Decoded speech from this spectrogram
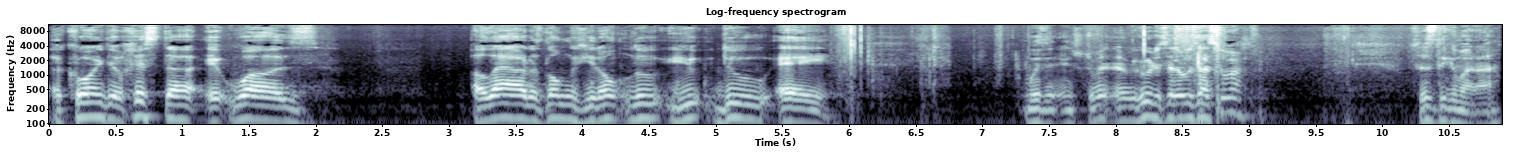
According to Chisda, it was allowed as long as you don't lo- you do a with an instrument. And Yehuda said it was asur. Says the Gemara.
